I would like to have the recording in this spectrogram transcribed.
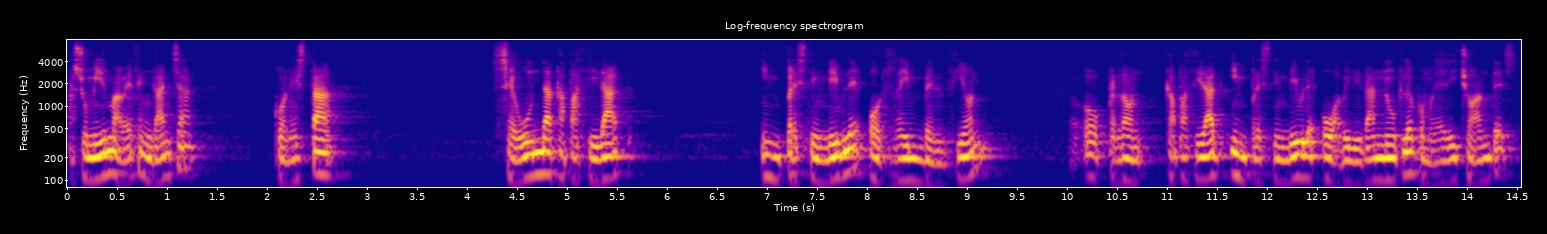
a su misma vez, engancha con esta segunda capacidad imprescindible o reinvención, o perdón, capacidad imprescindible o habilidad núcleo, como he dicho antes,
